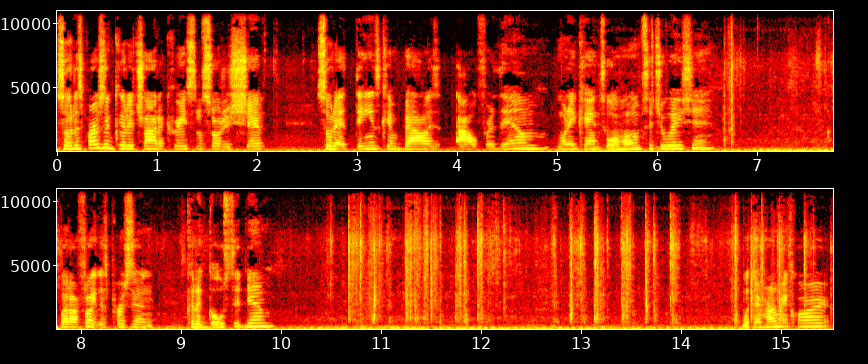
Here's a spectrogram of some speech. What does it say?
So this person could have tried to create some sort of shift so that things can balance out for them when it came to a home situation. But I feel like this person could have ghosted them. With the Hermit card.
